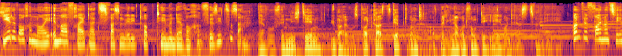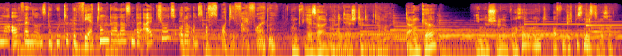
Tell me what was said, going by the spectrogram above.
jede Woche neu. Immer freitags fassen wir die Top-Themen der Woche für Sie zusammen. Ja, wo finde ich den? Überall, wo es Podcasts gibt und auf berlinerrundfunk.de und erst2.de. Und wir freuen uns wie immer auch, wenn Sie uns eine gute Bewertung da lassen bei iTunes oder uns auf Spotify folgen. Und wir sagen an der Stelle wieder mal Danke, Ihnen eine schöne Woche und hoffentlich bis nächste Woche.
